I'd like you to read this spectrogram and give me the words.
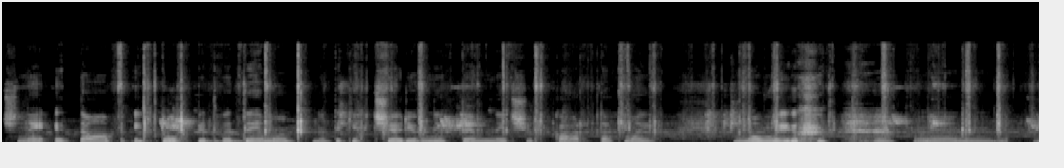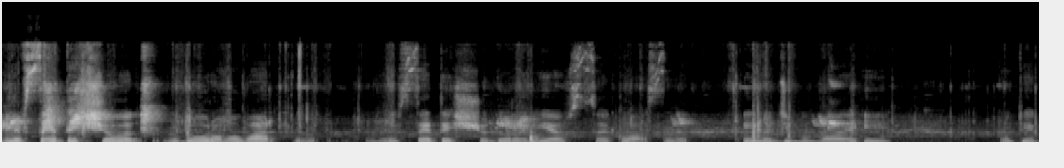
Почний етап, ітог підведемо на таких чарівних таємничих картах моїх нових. Ем, Не все те, що дорого варт, не все те, що дороге, все класне. Іноді буває і от як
